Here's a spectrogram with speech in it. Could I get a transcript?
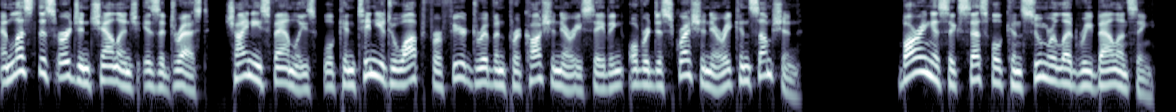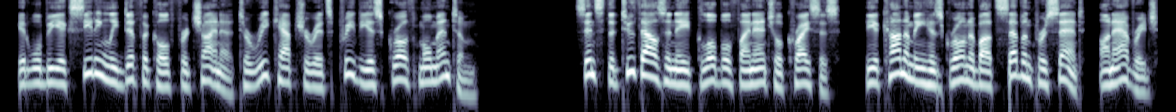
unless this urgent challenge is addressed, Chinese families will continue to opt for fear driven precautionary saving over discretionary consumption. Barring a successful consumer led rebalancing, it will be exceedingly difficult for China to recapture its previous growth momentum. Since the 2008 global financial crisis, the economy has grown about 7% on average,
